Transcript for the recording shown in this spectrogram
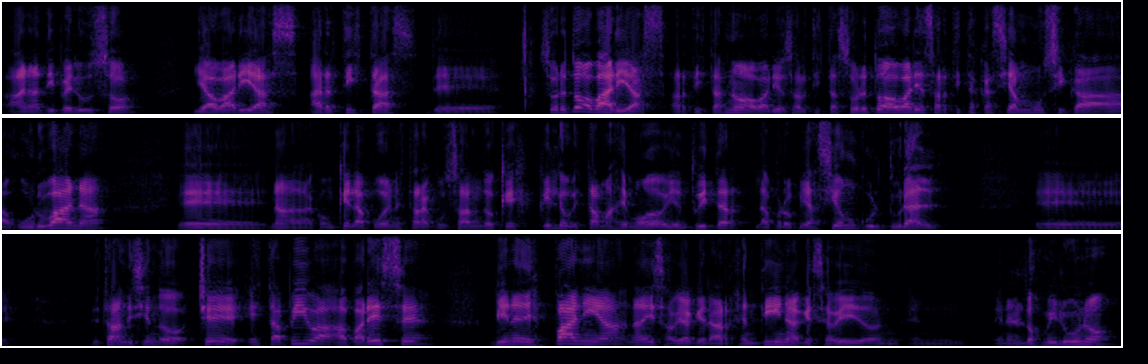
a Nati Peluso y a varias artistas de. Sobre todo a varias artistas, no a varios artistas, sobre todo a varias artistas que hacían música urbana. Eh, nada, ¿con qué la pueden estar acusando? ¿Qué, ¿Qué, es lo que está más de moda hoy en Twitter? La apropiación cultural. Eh, estaban diciendo, che, esta piba aparece, viene de España, nadie sabía que era argentina, que se había ido en, el 2001,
